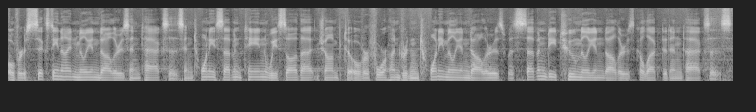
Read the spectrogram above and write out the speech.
over $69 million in taxes. In 2017, we saw that jump to over $420 million with $72 million collected in taxes.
